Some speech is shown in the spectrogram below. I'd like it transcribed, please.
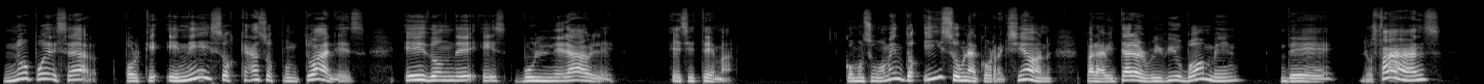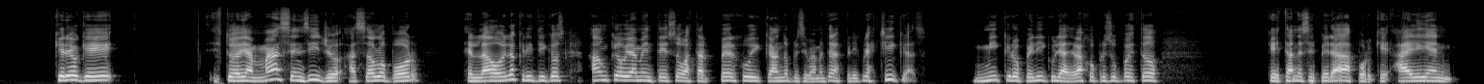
No puede ser, porque en esos casos puntuales es donde es vulnerable el sistema. Como en su momento hizo una corrección para evitar el review bombing de los fans, creo que es todavía más sencillo hacerlo por el lado de los críticos, aunque obviamente eso va a estar perjudicando principalmente a las películas chicas, micro películas de bajo presupuesto que están desesperadas porque alguien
